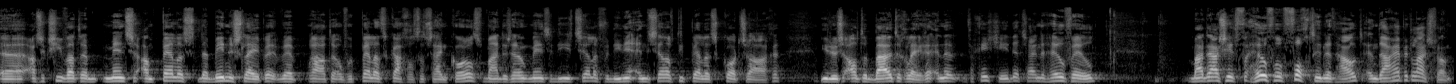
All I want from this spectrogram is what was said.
Uh, als ik zie wat er mensen aan pellets naar binnen slepen. We praten over pelletskachels, dat zijn korrels. Maar er zijn ook mensen die het zelf verdienen en zelf die pellets kort zagen. Die dus altijd buiten liggen. En vergis je, dat zijn er heel veel. Maar daar zit heel veel vocht in het hout en daar heb ik last van.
